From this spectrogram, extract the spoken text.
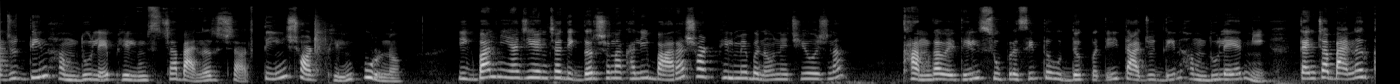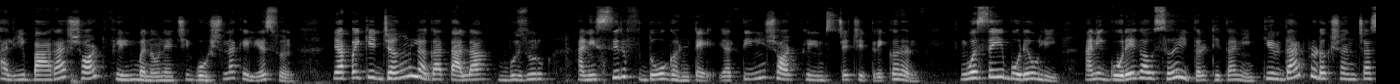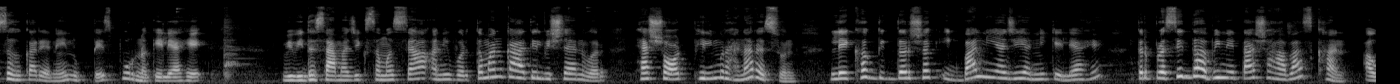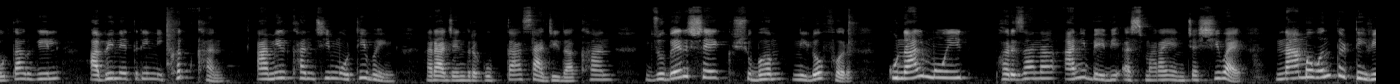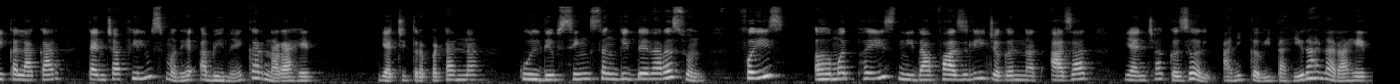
ताजुद्दीन हमदुले फिल्म्सच्या बॅनर्सच्या तीन शॉर्ट फिल्म पूर्ण. इक्बाल नियाजी यांच्या दिग्दर्शनाखाली बारा शॉर्ट फिल्मे बनवण्याची योजना? खामगाव येथील सुप्रसिद्ध उद्योगपती ताजुद्दीन हमदुले यांनी त्यांच्या बॅनरखाली बारा शॉर्ट फिल्म बनवण्याची घोषणा केली असून यापैकी जंग लगा ताला बुजुर्ग आणि सिर्फ दो घंटे या तीन शॉर्ट फिल्म्सचे चित्रीकरण वसई बोरेवली आणि गोरेगावसह इतर ठिकाणी किरदार प्रोडक्शनच्या सहकार्याने नुकतेच पूर्ण केले आहे. विविध सामाजिक समस्या आणि वर्तमान काळातील विषयांवर ह्या शॉर्ट फिल्म राहणार असून लेखक दिग्दर्शक इक्बाल नियाजी यांनी केले आहे. तर प्रसिद्ध अभिनेता शहाबाज खान अवतार गिल अभिनेत्री निखत खान आमिर खानची मोठी बहीण राजेंद्र गुप्ता साजिदा खान जुबेर शेख शुभम निलोफर कुणाल मोईत फरजाना आणि बेबी अस्मारा यांच्याशिवाय नामवंत टी व्ही कलाकार त्यांच्या फिल्म्समध्ये अभिनय करणार आहेत. या चित्रपटांना कुलदीप सिंग संगीत देणार असून फैज अहमद फैज निदा फाजली जगन्नाथ आझाद यांच्या गझल आणि कविताही राहणार आहेत.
